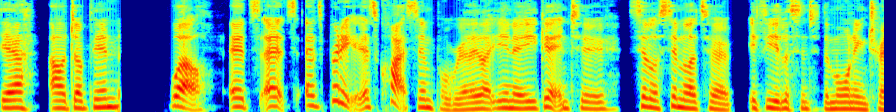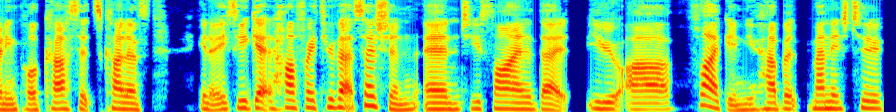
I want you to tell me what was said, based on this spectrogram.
Yeah, I'll jump in. Well, it's it's it's pretty it's quite simple really. Like, you know, you get into similar similar to if you listen to the morning training podcast, it's kind of you know, if you get halfway through that session and you find that you are flagging, you haven't managed to,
